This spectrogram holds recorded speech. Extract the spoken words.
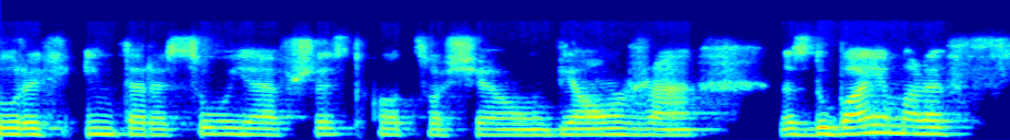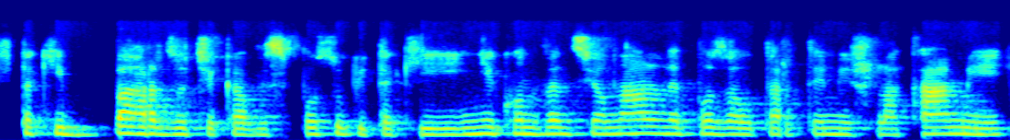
których interesuje wszystko, co się wiąże z Dubajem, ale w taki bardzo ciekawy sposób i taki niekonwencjonalny, poza utartymi szlakami,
